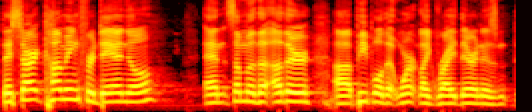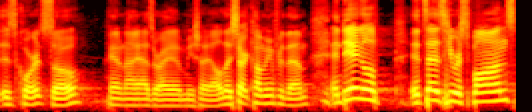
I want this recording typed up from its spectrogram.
They start coming for Daniel and some of the other uh, people that weren't like right there in his, his court. So Hananiah, Azariah, Mishael. They start coming for them. And Daniel, it says he responds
